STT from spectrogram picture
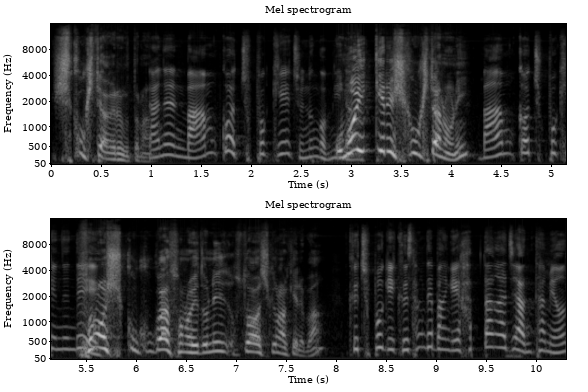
축복시다 그러더라. 나는 마음껏 축복해 주는 겁니다. 오모이끼를 축복시다노니? 마음껏 축복했는데. 선호 축구가 선호해도니 소화시켜놨게래봐. 그 축복이 그 상대방에게 합당하지 않다면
